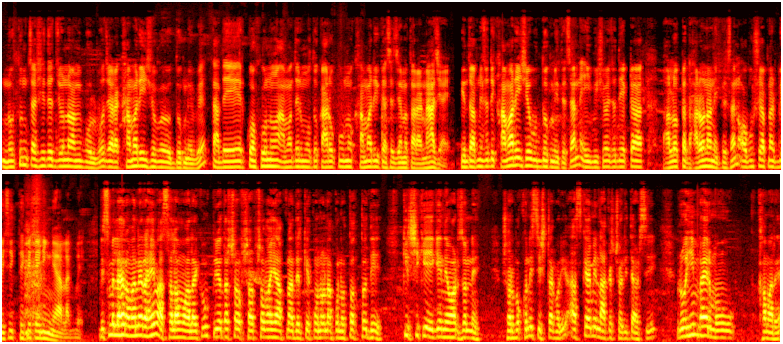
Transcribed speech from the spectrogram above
নতুন চাষিদের জন্য আমি বলব, যারা খামারি হিসেবে উদ্যোগ নেবে, তাদের কখনো আমাদের মতো কারও কোনো খামারির কাছে যেন তারা না যায়। কিন্তু আপনি যদি খামারি হিসেবে উদ্যোগ নিতে চান, এই বিষয়ে যদি একটা ভালো একটা ধারণা নিতে চান, অবশ্যই আপনার বেসিক থেকে ট্রেনিং নেওয়া লাগবে। বিসমিল্লাহ রহমানের রাহিম, আসসালামু আলাইকুম। প্রিয় দর্শক, সবসময় আপনাদেরকে কোনো না কোনো তথ্য দিয়ে কৃষিকে এগিয়ে নেওয়ার জন্য সর্বক্ষণই চেষ্টা করি। আজকে আমি নাকেশ্বরীতে আসছি, রহিম ভাইয়ের মৌ খামারে।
